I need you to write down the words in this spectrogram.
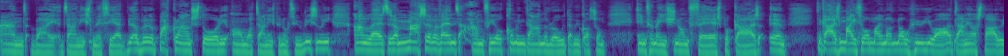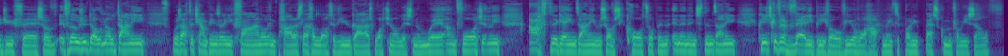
and by Danny Smith here. A little bit of a background story on what Danny's been up to recently. And Les, there's a massive event at Anfield coming down the road that we've got some information on first. But guys, um, the guys might or might not know who you are. Danny, I'll start with you first. So if those who don't know, Danny was at the Champions League final in Paris, like a lot of you guys watching or listening were. Unfortunately, after the game, Danny was obviously caught up in, in an incident. Danny, can you just give it a very brief overview of what happened, mate? It's probably best coming from yourself.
